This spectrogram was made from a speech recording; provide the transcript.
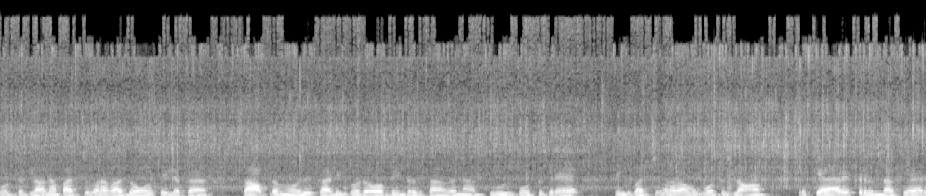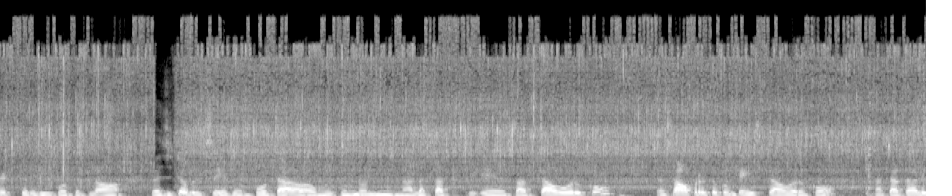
போட்டுக்கலாம். நான் பச்சை மிளகா தோசையில் க சாப்பிடும் போது கடிப்படும் அப்படின்றதுக்காக நான் தூள் போட்டுக்கிறேன். நீங்கள் பச்சை மிளகாவும் போட்டுக்கலாம். அப்புறம் கேரட் இருந்தால் கேரட் திருவி போட்டுக்கலாம். வெஜிடபிள்ஸ் எதுவும் போட்டால் அவங்களுக்கு இன்னும் நல்ல சக்தி சத்தாகவும் இருக்கும். சாப்பிட்றதுக்கும் டேஸ்ட்டாகவும் இருக்கும். நான் தக்காளி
